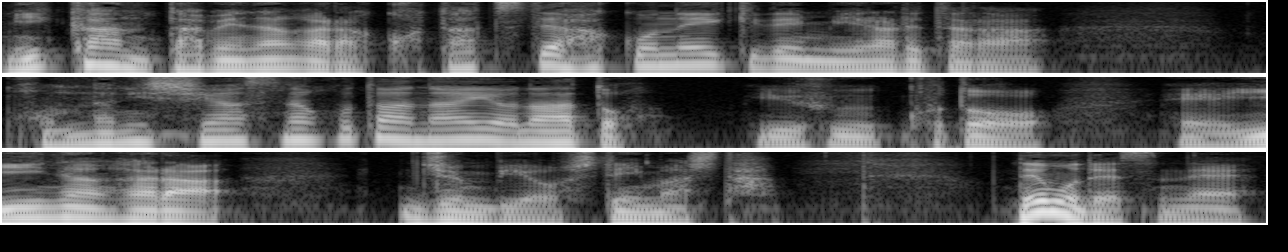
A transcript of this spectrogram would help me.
みかん食べながらこたつで箱根駅伝見られたら、こんなに幸せなことはないよな、というふうことを、え言いながら準備をしていました。でもですね、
